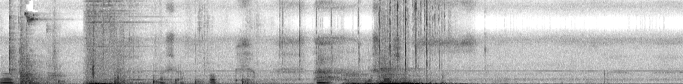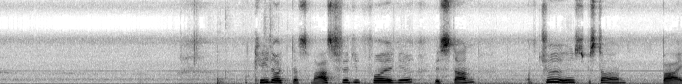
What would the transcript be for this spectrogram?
Okay. Ach ja. Okay. Wieder speichern. Okay, Leute, das war's für die Folge. Bis dann und tschüss. Bis dann. Bye.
